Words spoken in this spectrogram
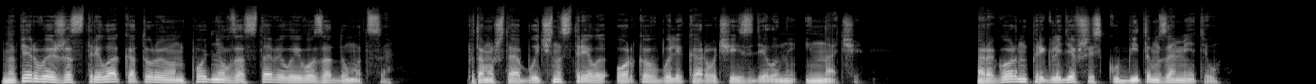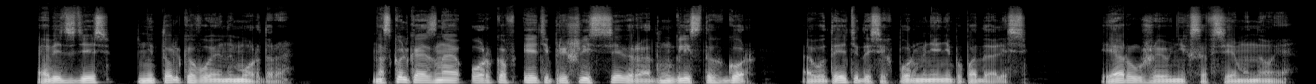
Но первая же стрела, которую он поднял, заставила его задуматься, потому что обычно стрелы орков были короче и сделаны иначе. Арагорн, приглядевшись к убитым, заметил. А ведь здесь не только воины Мордора. Насколько я знаю орков, эти пришли с севера от мглистых гор, а вот эти до сих пор мне не попадались. И оружие у них совсем иное.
